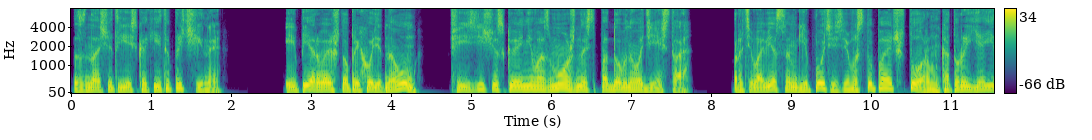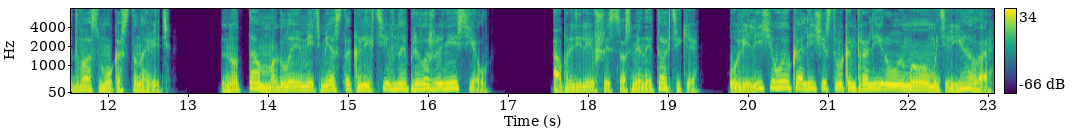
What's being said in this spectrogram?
значит, есть какие-то причины. И первое, что приходит на ум — физическая невозможность подобного действа. Противовесом гипотезе выступает шторм, который я едва смог остановить. Но там могло иметь место коллективное приложение сил. Определившись со сменой тактики, Увеличиваю количество контролируемого материала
